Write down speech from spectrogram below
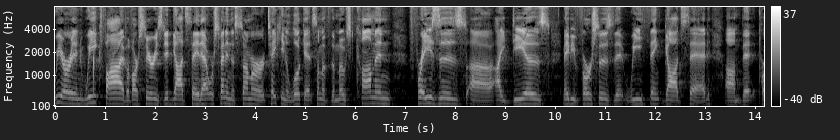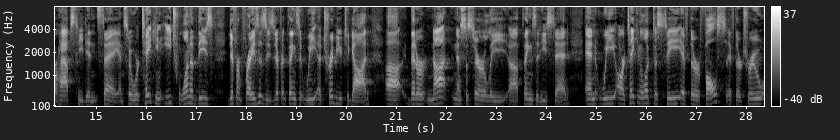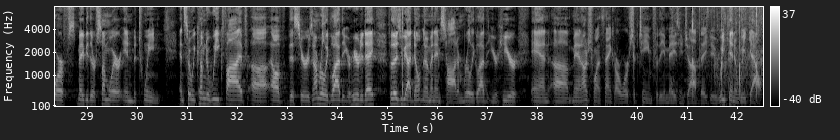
We are in week five of our series, Did God Say That? We're spending the summer taking a look at some of the most common phrases, uh, ideas, maybe verses that we think God said um, that perhaps He didn't say. And so we're taking each one of these different phrases, these different things that we attribute to God uh, that are not necessarily uh, things that He said, and we are taking a look to see if they're false, if they're true, or if maybe they're somewhere in between. And so we come to week five uh, of this series, and I'm really glad that you're here today. For those of you I don't know, my name's Todd. I'm really glad that you're here, and uh, man, I just want to thank our worship team for the amazing job they do week in and week out.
